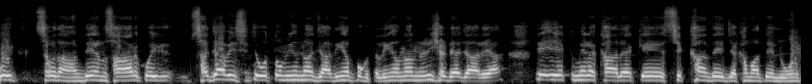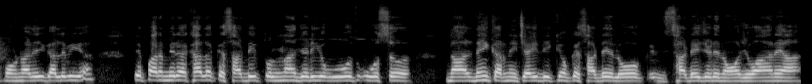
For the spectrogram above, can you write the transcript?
ਕੋਈ ਸੰਵਿਧਾਨ ਦੇ ਅਨੁਸਾਰ ਕੋਈ ਸਜ਼ਾ ਵੀ ਸੀ ਤੇ ਉਹ ਤੋਂ ਵੀ ਉਹਨਾਂ ਜਿਆਦੀਆਂ ਭੁਗਤ ਲਈਆਂ, ਉਹਨਾਂ ਨੂੰ ਨਹੀਂ ਛੱਡਿਆ ਜਾ ਰਿਹਾ। ਤੇ ਇਹ ਇੱਕ ਮੇਰਾ ਖਿਆਲ ਹੈ ਕਿ ਸਿੱਖਾਂ ਦੇ ਜ਼ਖਮਾਂ ਤੇ ਲੂਣ ਪਾਉਣ ਵਾਲੀ ਗੱਲ ਵੀ ਆ। ਤੇ ਪਰ ਮੇਰਾ ਖਿਆਲ ਹੈ ਕਿ ਸਾਡੀ ਤੁਲਨਾ ਜਿਹੜੀ ਉਹ ਉਸ ਨਾਲ ਨਹੀਂ ਕਰਨੀ ਚਾਹੀਦੀ, ਕਿਉਂਕਿ ਸਾਡੇ ਲੋਕ, ਸਾਡੇ ਜਿਹੜੇ ਨੌਜਵਾਨ ਆ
